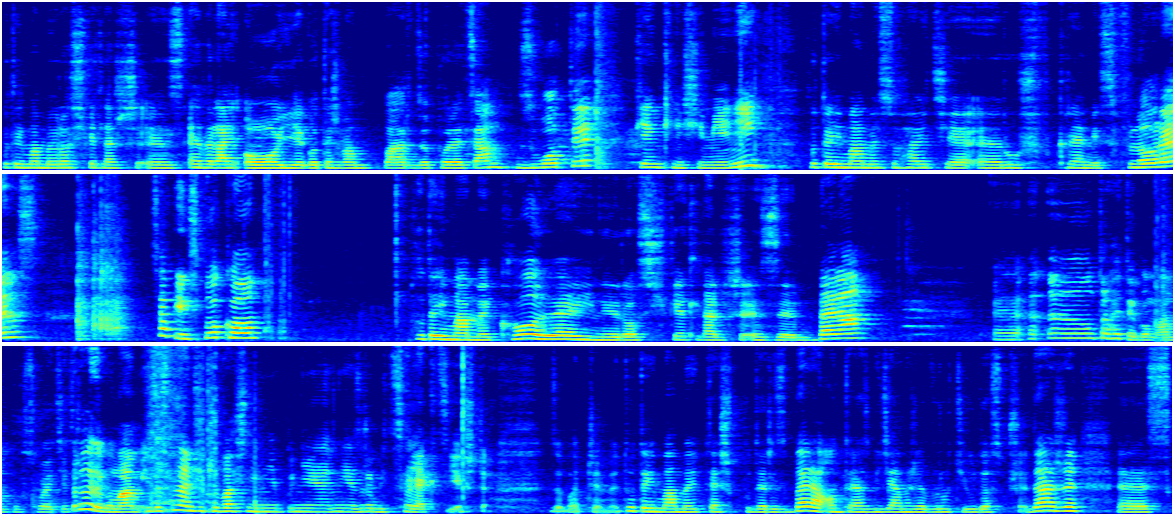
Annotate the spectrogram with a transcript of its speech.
Tutaj mamy rozświetlacz e, z Eveline. O, jego też Wam bardzo polecam. Złoty, pięknie się mieni. Tutaj mamy, słuchajcie, e, róż w kremie z Florence. Całkiem spoko. Tutaj mamy kolejny rozświetlacz z Bella. E, e, e, trochę tego mam, słuchajcie, trochę tego mam i zastanawiam się, czy właśnie nie, nie, nie zrobić selekcji jeszcze. Zobaczymy. Tutaj mamy też puder z Bella. On teraz widziałam, że wrócił do sprzedaży e, z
